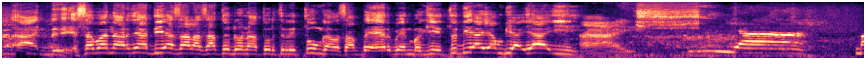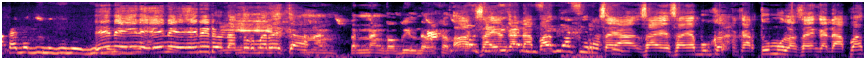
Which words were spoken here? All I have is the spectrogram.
Ah, sebenarnya dia salah satu donatur Tritunggal sampai Erben begitu dia yang biayai. Ais. Iya. Makanya gini gini. gini, Ini gini. ini ini ini donatur Eh, mereka. Tenang, tenang kau Bil, enggak usah. Ah, saya nggak Bisa dapat. Saya saya saya buka kartumu lah. Saya nggak dapat.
